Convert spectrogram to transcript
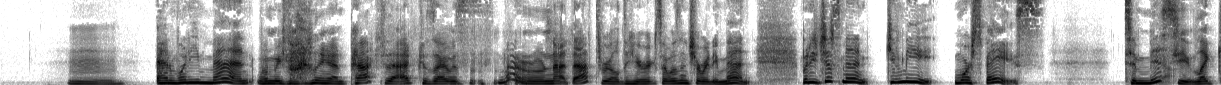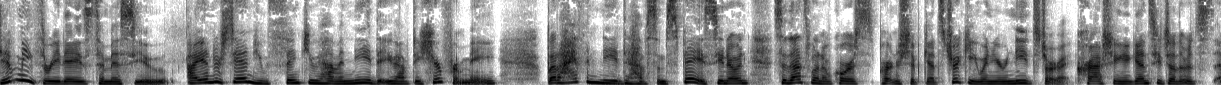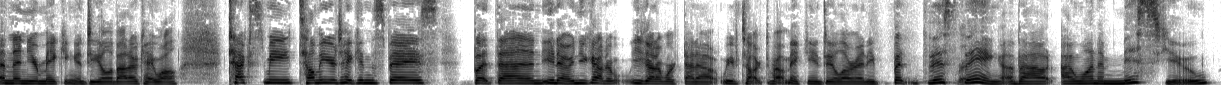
Mm. And what he meant when we finally unpacked that, because I was, I don't know, not that thrilled to hear it because I wasn't sure what he meant, but he just meant give me more space to miss yeah. you. Like, give me three days to miss you. I understand you think you have a need that you have to hear from me, but I have a need mm-hmm. to have some space, you know? And so that's when, of course, partnership gets tricky when your needs start right. crashing against each other. It's, and then you're making a deal about, okay, well, text me, tell me you're taking the space but then you know and you gotta you gotta work that out. We've talked about making a deal already. But this right. thing about i want to miss you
